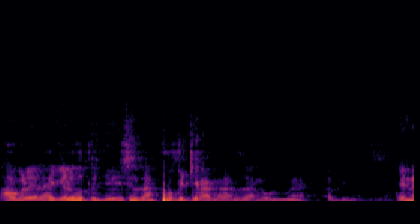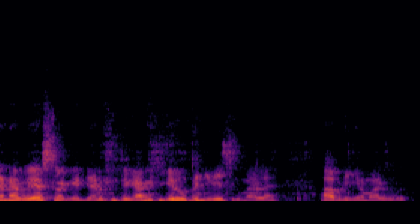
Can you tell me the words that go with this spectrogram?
அவங்களெல்லாம் எழுபத்தஞ்சி வயசுல தான் புதைக்கிறாங்க. அதுதாங்க உண்மை அப்படின்னு. என்னென்னா வேஸ்ட்டில் கேஜா இருந்துட்டுருக்காங்க இருபத்தஞ்சி வயசுக்கு மேலே அப்படிங்கிற மாதிரி சொல்கிறேன்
